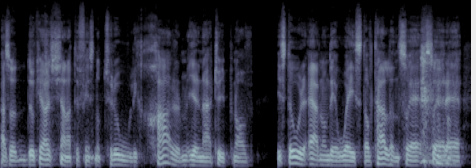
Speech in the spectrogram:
Alltså då kan jag känna att det finns en otrolig charm i den här typen av historier. Även om det är waste of talent så är, så är det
